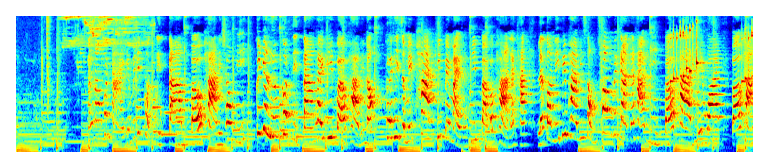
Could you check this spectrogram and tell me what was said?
น้องๆคนไหนยังไม่ได้กดติดตามป้าพาในช่องนี้ ก็อย่าลืมกดติดตามให้พี่ป้าพาด้วยเนาะ เพื่อที่จะไม่พลาดคลิปใหม่ๆของพี่ป้าพานะคะ และตอนนี้พี่พามี2ช่องด้วยกันนะคะ มีป้าพา DIY ป้าพา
